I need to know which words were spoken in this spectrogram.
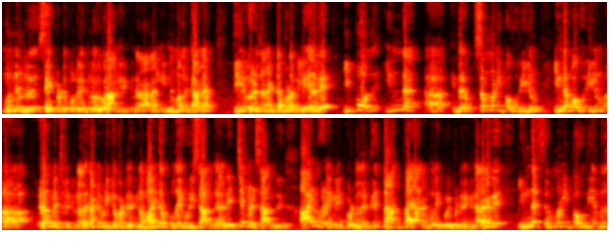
முன்னின்று செயற்பட்டுக் கொண்டிருக்கிற ஒருவராக இருக்கின்றார். ஆனால் இன்னும் அதற்கான தீர்வுகள் தான் எட்டப்படவில்லை. எனவே இப்போது இந்த இந்த செம்மணி பகுதியிலும் இந்த பகுதியிலும் அஹ், இடம்பெற்றிருக்கின்ற அது கண்டுபிடிக்கப்பட்டிருக்கின்ற மனித புதைகுழி சார்ந்து அல்லது எச்சங்கள் சார்ந்து ஆய்வுகளை மேற்கொள்வதற்கு தான் தயார் என்பதை குறிப்பிட்டிருக்கிறார் எனவே இந்த செம்மணி பகுதி என்பது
